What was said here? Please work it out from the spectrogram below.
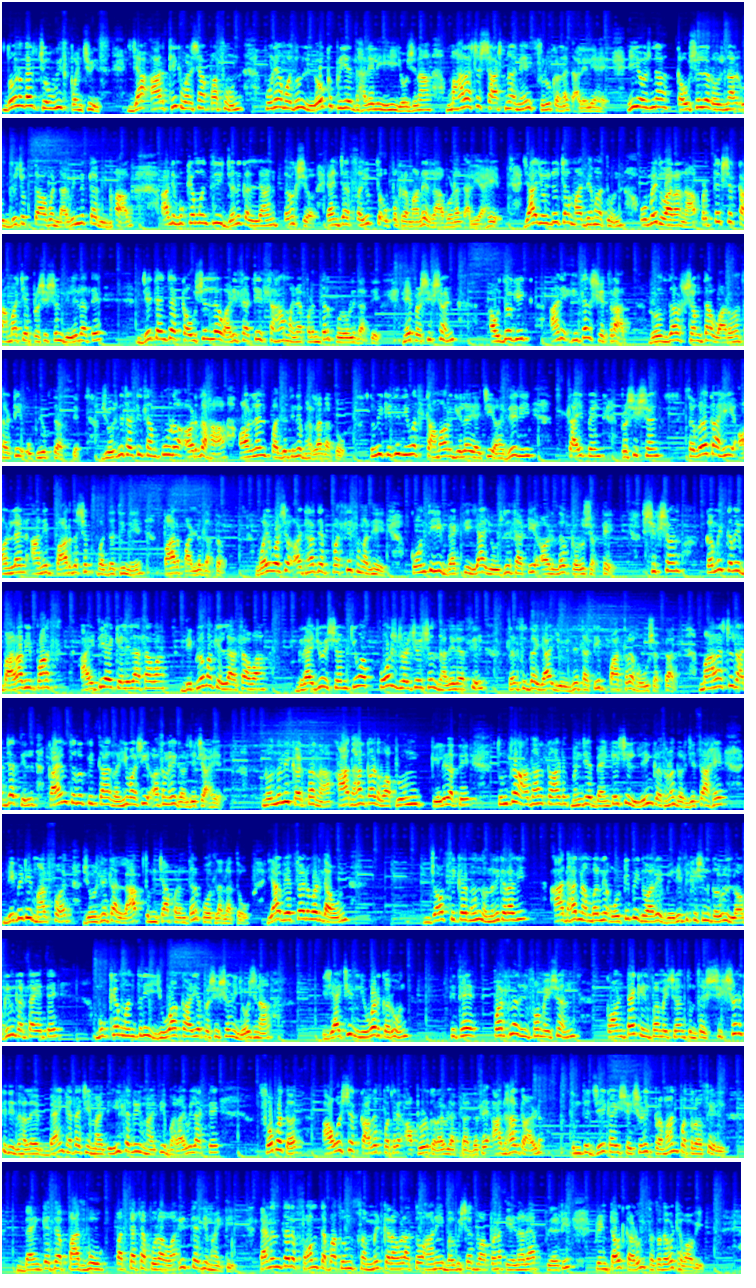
दोन हजार चोवीस पंचवीस या आर्थिक वर्षापासून पुण्यामधून लोकप्रिय झालेली ही योजना महाराष्ट्र शासनाने सुरू करण्यात आलेली आहे. ही योजना कौशल्य रोजगार उद्योजकता व नाविन्यता विभाग आणि मुख्यमंत्री जनकल्याण पक्ष यांच्या संयुक्त उपक्रमाने राबवण्यात आली आहे. या योजनेच्या माध्यमातून उमेदवारांना प्रत्यक्ष कामाचे प्रशिक्षण दिले जाते. जे त्यांच्या कौशल्य वाढीसाठी सहा महिन्यापर्यंत पुरवले जाते. हे प्रशिक्षण औद्योगिक आणि इतर क्षेत्रात रोजगार क्षमता वाढवण्यासाठी उपयुक्त असते. योजनेसाठी संपूर्ण अर्ज हा ऑनलाईन पद्धतीने भरला जातो. तुम्ही किती दिवस कामावर गेलं याची हजेरी स्टायपेंट प्रशिक्षण सगळं काही ऑनलाईन आणि पारदर्शक पद्धतीने पार पाडलं जातं. वय वर्ष अठरा ते पस्तीसमध्ये कोणतीही व्यक्ती या योजनेसाठी अर्ज करू शकते. शिक्षण कमीत कमी बारावी पास आय टी आय केलेला असावा डिप्लोमा केलेला असावा ग्रॅज्युएशन किंवा पोस्ट ग्रॅज्युएशन झालेले असेल तर सुद्धा या योजनेसाठी पात्र होऊ शकतात. महाराष्ट्र राज्यातील कायमस्वरूपीचा रहिवासी असणे गरजेचे आहे. नोंदणी करताना आधार कार्ड वापरून केले जाते. तुमचं आधार कार्ड म्हणजे बँकेशी लिंक असणं गरजेचं आहे. डीबीटी मार्फत योजनेचा लाभ तुमच्यापर्यंत पोहोचला जातो. या वेबसाईटवर जाऊन जॉब सिकर म्हणून नोंदणी करावी. आधार नंबरने ओ टी पीद्वारे व्हेरिफिकेशन करून लॉग इन करता येते. मुख्यमंत्री युवा कार्य प्रशिक्षण योजना याची निवड करून तिथे पर्सनल इन्फॉर्मेशन कॉन्टॅक्ट इन्फॉर्मेशन तुमचं शिक्षण किती झालं आहे बँक खात्याची माहिती ही सगळी माहिती भरावी लागते. सोबतच आवश्यक कागदपत्रे अपलोड करावी लागतात. जसे आधार कार्ड तुमचं जे काही शैक्षणिक प्रमाणपत्र असेल बँकेचं पासबुक पत्त्याचा पुरावा इत्यादी माहिती. त्यानंतर फॉर्म तपासून सबमिट करावा लागतो आणि भविष्यात वापरण्यात येणाऱ्या साठी प्रिंटआउट काढून स्वतःजवळ ठेवावी.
